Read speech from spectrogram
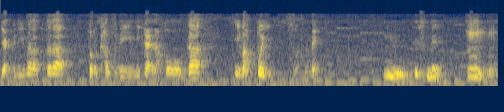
逆に今だったらその和美みたいな方が今っぽいしますよねうんですね。うんうん。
